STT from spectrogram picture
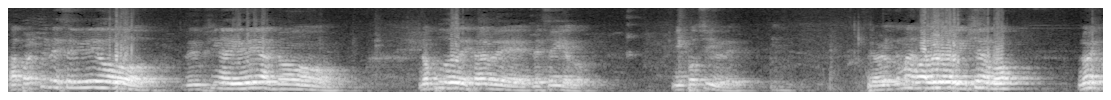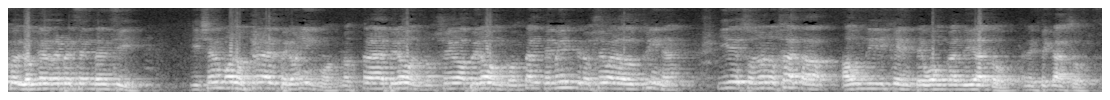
A partir de ese video de Usina de Ideas no, no pude dejar de, de seguirlo. Imposible. Pero lo que más valoro de Guillermo no es lo que representa en sí, Guillermo nos trae el peronismo, nos trae el Perón, nos lleva a Perón, constantemente nos lleva a la doctrina y eso no nos ata a un dirigente o a un candidato, en este caso.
